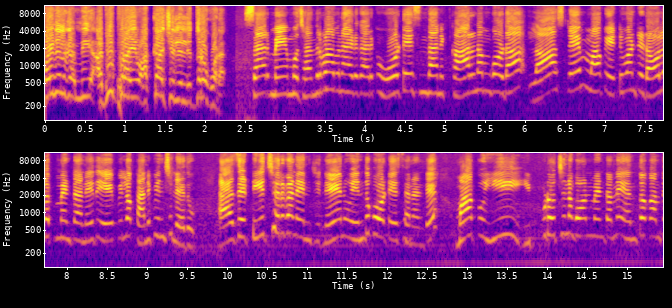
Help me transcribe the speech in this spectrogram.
ఫైనల్గా మీ అభిప్రాయం అక్కా చెల్లెలు ఇద్దరు కూడా. సార్ మేము చంద్రబాబు నాయుడు గారికి ఓటేసిన దానికి కారణం కూడా లాస్ట్ టైం మాకు ఎటువంటి డెవలప్మెంట్ అనేది ఏపీలో కనిపించలేదు. యాజ్ ఏ టీచర్గా నేను నేను ఎందుకు ఓటేసానంటే మాకు ఈ ఇప్పుడు వచ్చిన గవర్నమెంట్ అనే ఎంతో కొంత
